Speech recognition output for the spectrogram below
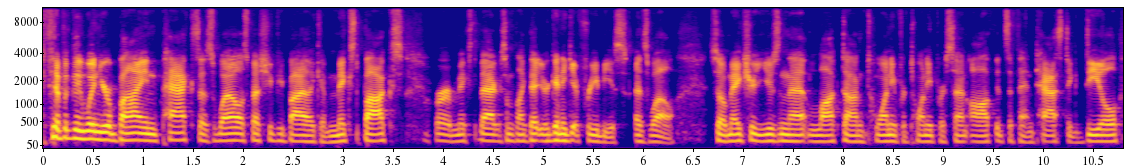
typically, when you're buying packs as well, especially if you buy like a mixed box or a mixed bag or something like that, you're going to get freebies as well. So make sure you're using that locked on 20 for 20% off. It's a fantastic deal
